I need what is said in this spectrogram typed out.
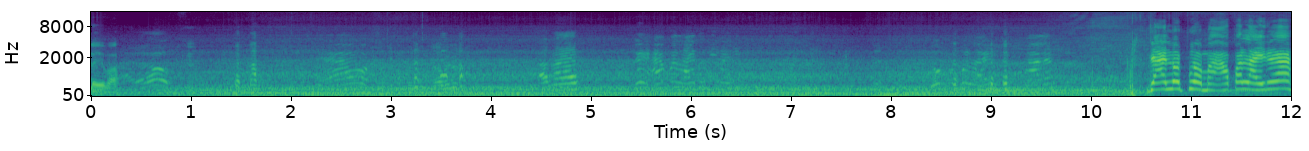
เลยว่ะแล้วแล้วอะไรเฮ้ยหาปลาไหลตัวนี้หน่อยดิ ยกปลาไหลมาแล้วย้ายรถเพื่อมาเอาปลาไหลนะ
